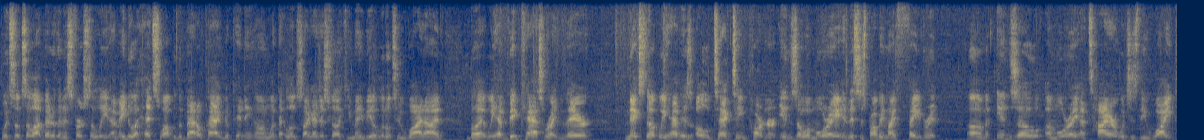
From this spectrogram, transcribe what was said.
which looks a lot better than his first Elite. I may do a head swap with the Battle Pack depending on what that looks like. I just feel like he may be a little too wide-eyed, but we have Big Cass right there. Next up, we have his old tag team partner, Enzo Amore, and this is probably my favorite um, Enzo Amore attire, which is the white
